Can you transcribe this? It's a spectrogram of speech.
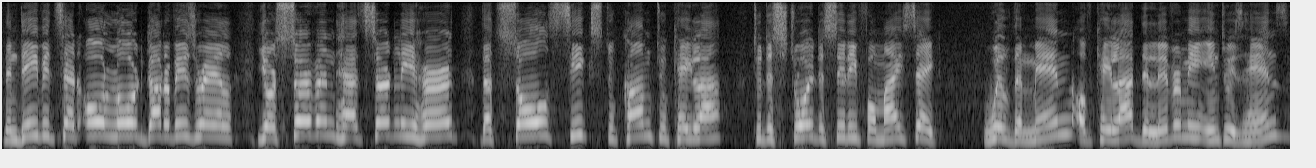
then David said, O Lord God of Israel, your servant has certainly heard that Saul seeks to come to Keilah to destroy the city for my sake. Will the men of Keilah deliver me into his hands?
